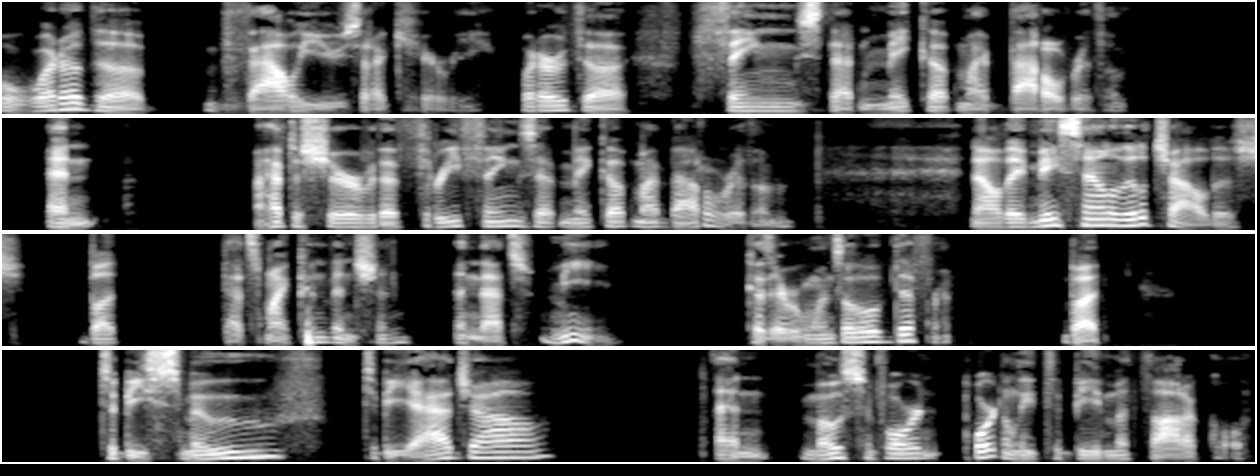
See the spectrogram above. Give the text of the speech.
well, what are the values that I carry? What are the things that make up my battle rhythm? And I have to share the three things that make up my battle rhythm. Now, they may sound a little childish, but that's my convention and that's me because everyone's a little different. But to be smooth, to be agile, and most important, importantly, to be methodical.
